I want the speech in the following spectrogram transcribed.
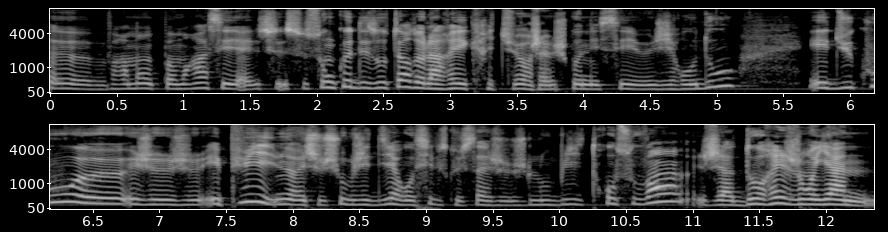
Euh, vraiment, Pomera, ce sont que des auteurs de la réécriture. Je, connaissais euh, Giraudoux. Et du coup, euh, et puis, je, suis obligée de dire aussi, parce que ça, je, l'oublie trop souvent, j'adorais Jean-Yann.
